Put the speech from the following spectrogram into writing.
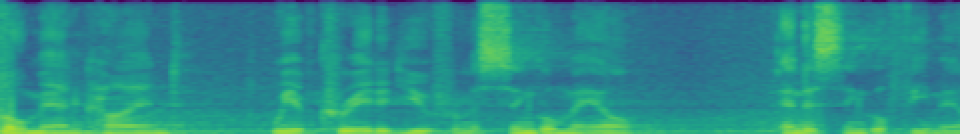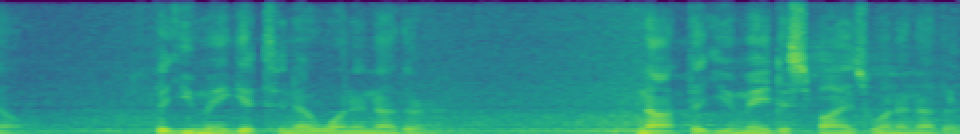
O mankind, we have created you from a single male and a single female, that you may get to know one another, not that you may despise one another.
